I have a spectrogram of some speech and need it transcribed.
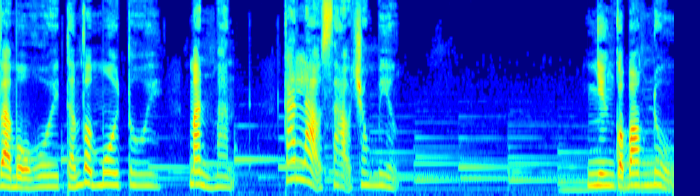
Và mồ hôi thấm vào môi tôi, Mặn mặn, Cát lạo xạo trong miệng. Nhưng có bom nổ.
